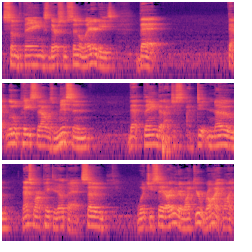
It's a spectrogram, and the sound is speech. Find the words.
some things. There's some similarities that that little piece that I was missing, that thing that I just I didn't know. That's where I picked it up at. So, what you said earlier, like you're right. Like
